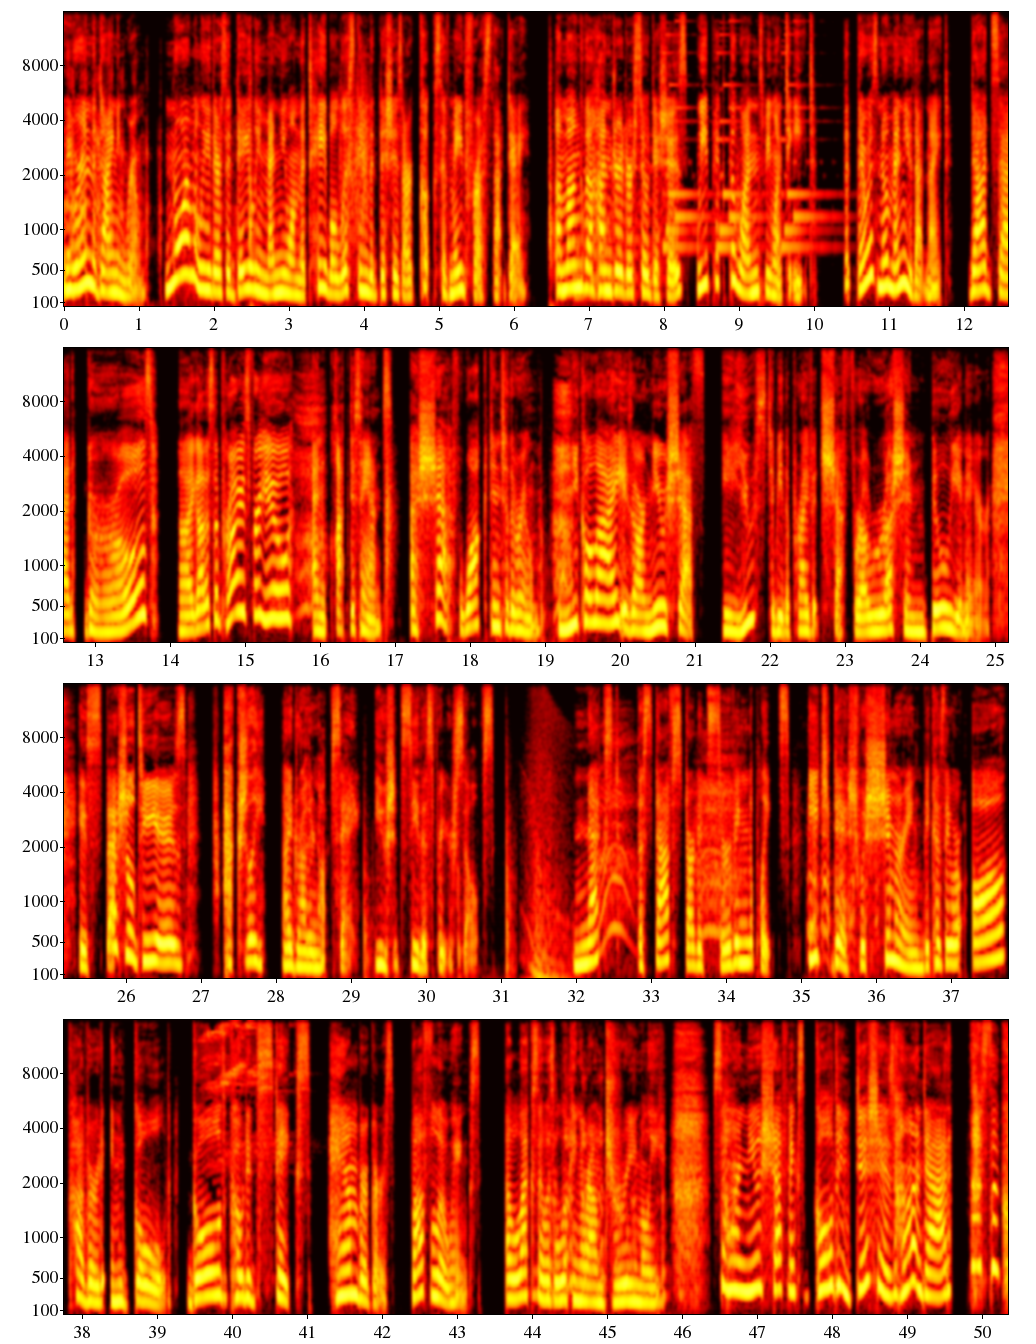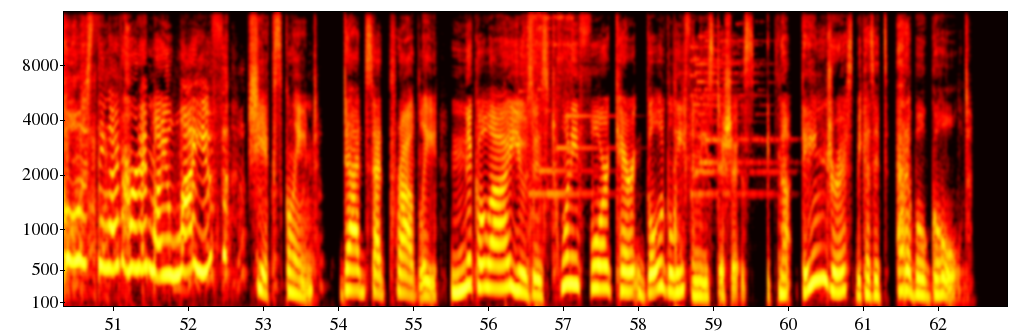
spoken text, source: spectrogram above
We were in the dining room. Normally, there's a daily menu on the table listing the dishes our cooks have made for us that day. Among the hundred or so dishes, we picked the ones we want to eat. But there was no menu that night. Dad said, Girls, I got a surprise for you, and clapped his hands a chef walked into the room. Nikolai is our new chef. He used to be the private chef for a Russian billionaire. His specialty is. Actually, I'd rather not say. You should see this for yourselves. Next, the staff started serving the plates. Each dish was shimmering because they were all covered in gold gold coated steaks, hamburgers, buffalo wings. Alexa was looking around dreamily. So our new chef makes golden dishes, huh, Dad? That's the coolest thing I've heard in my life! She exclaimed. Dad said proudly, Nikolai uses 24 karat gold leaf in these dishes. It's not dangerous because it's edible gold.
